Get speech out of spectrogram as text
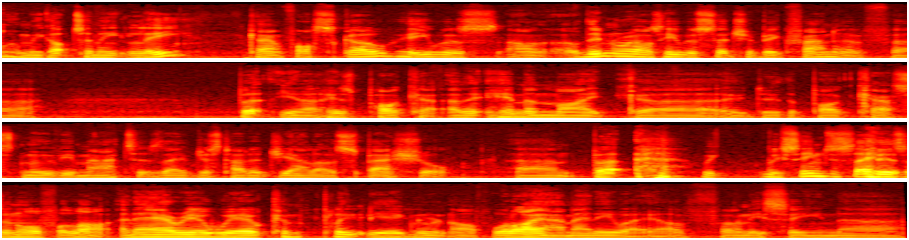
when we got to meet Lee Count Fosco, he was I didn't realise he was such a big fan of. Uh, but you know his podcast. I think him and Mike, uh, who do the podcast Movie Matters, they've just had a Giallo special. Um, but we we seem to say there's an awful lot, an area we're completely ignorant of. Well, I am anyway. I've only seen uh,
